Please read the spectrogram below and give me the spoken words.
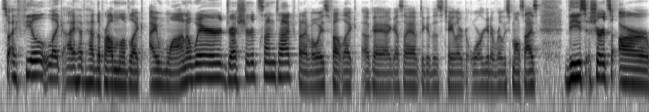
So I feel like I have had the problem of like, I wanna wear dress shirts untucked, but I've always felt like, okay, I guess I have to get this tailored or get a really small size. These shirts are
